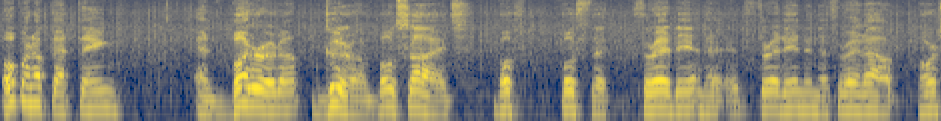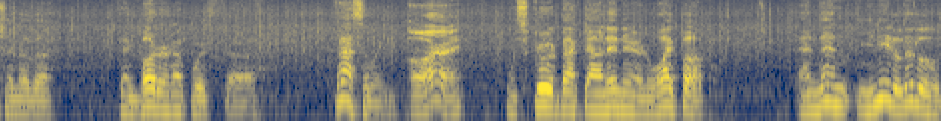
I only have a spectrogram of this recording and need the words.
open up that thing, and butter it up good on both sides, both both the thread in, the thread in and the thread out portion of the thing. Butter it up with uh, Vaseline Oh, all right. and screw it back down in there and wipe up. And then you need a little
